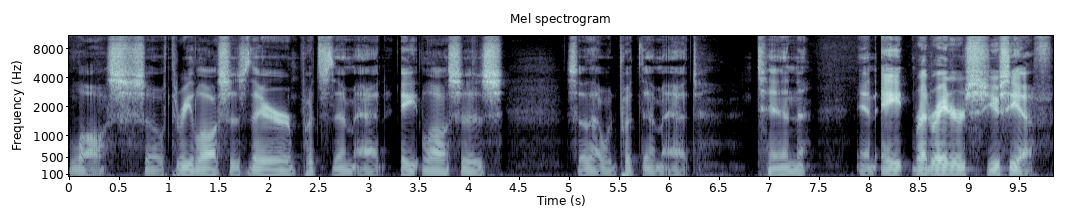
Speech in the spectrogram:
Loss. So three losses there puts them at eight losses. So that would put them at ten and eight. Red Raiders, UCF.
